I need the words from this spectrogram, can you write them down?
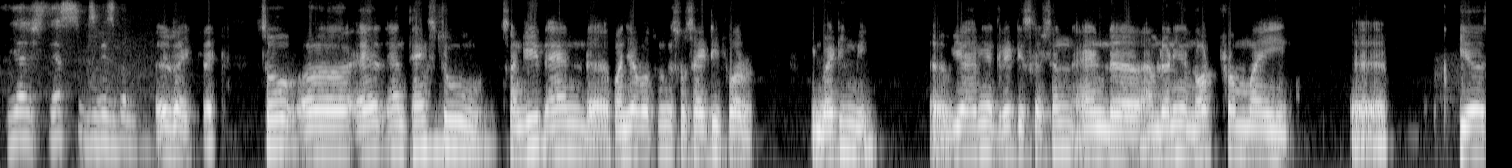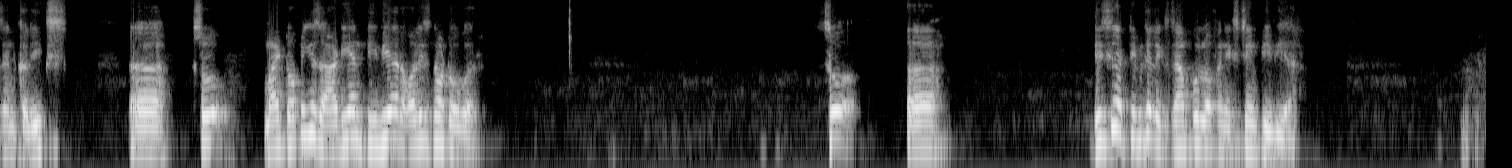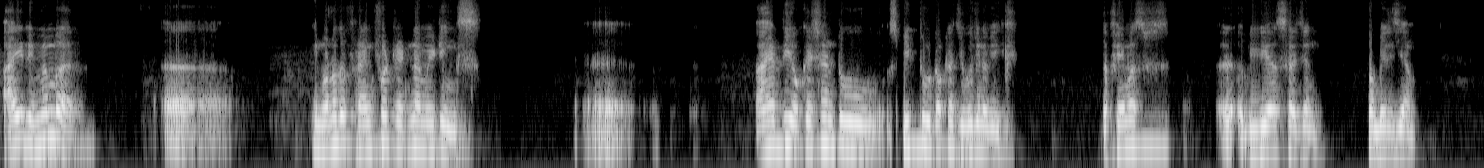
Yes, yes, it's visible. Uh, right, right. So, uh, and thanks to Sangeet and uh, Punjab Ophthalmic Society for inviting me. Uh, we are having a great discussion and uh, I'm learning a lot from my uh, peers and colleagues. so, my topic is RD and PVR, all is not over. So, this is a typical example of an extreme PVR. I remember uh, in one of the Frankfurt Retina meetings, uh, I had the occasion to speak to Dr. Živojnović, the famous uh, surgeon from Belgium.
